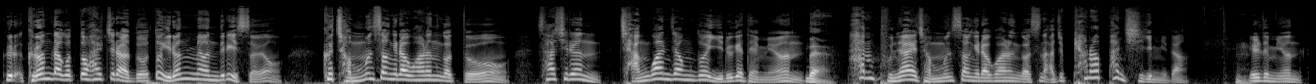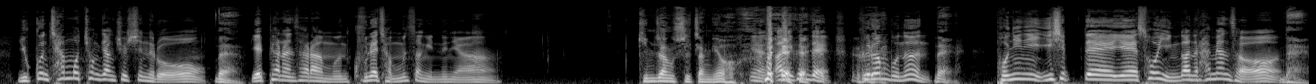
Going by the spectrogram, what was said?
그, 그런다고 또 할지라도 또 이런 면들이 있어요. 그 전문성이라고 하는 것도 사실은 장관 정도에 이르게 되면 네. 한 분야의 전문성이라고 하는 것은 아주 편협한 지식입니다. 음. 예를 들면 육군 참모총장 출신으로 네. 예편한 사람은 군의 전문성이 있느냐? 김장수 실장요. 예, 아니 근데 그런 분은 네. 본인이 20대에 소위 인간을 하면서 네.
